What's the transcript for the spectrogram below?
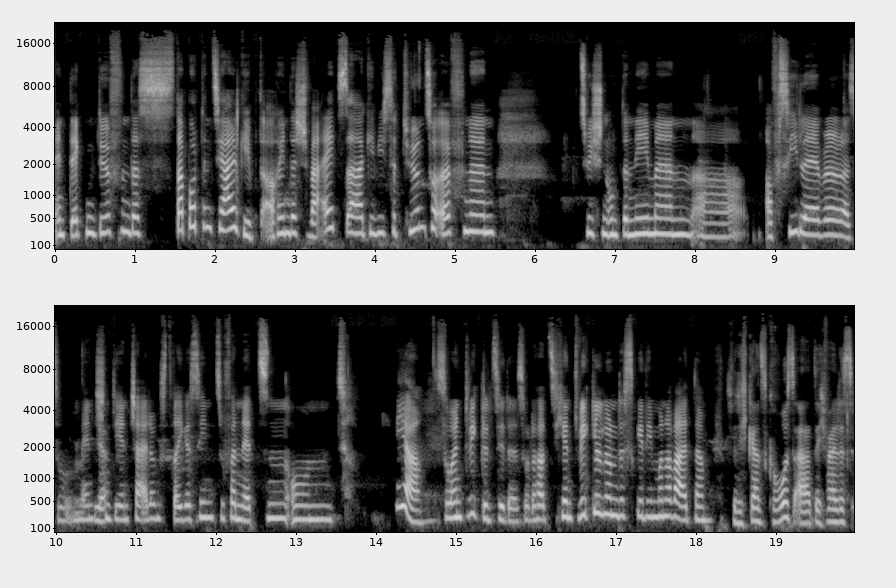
entdecken dürfen, dass es da Potenzial gibt, auch in der Schweiz äh, gewisse Türen zu öffnen zwischen Unternehmen, äh, auf C-Level, also Menschen, ja. die Entscheidungsträger sind, zu vernetzen und ja, so entwickelt sich das oder hat sich entwickelt und es geht immer noch weiter. Das finde ich ganz großartig, weil das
